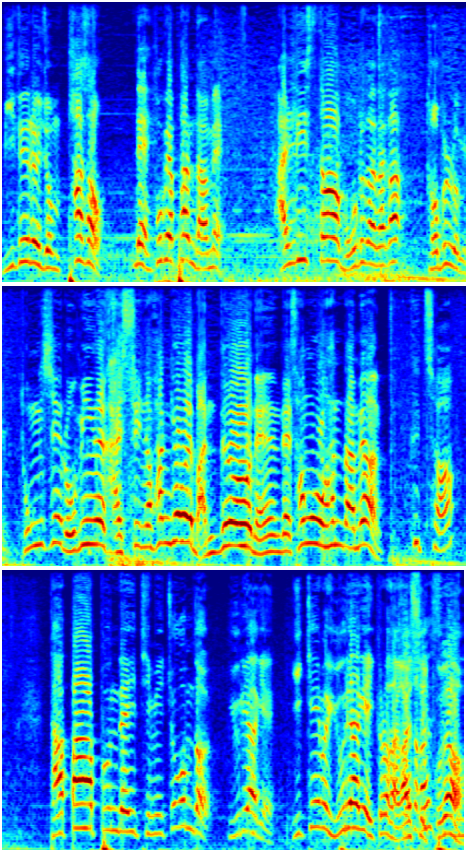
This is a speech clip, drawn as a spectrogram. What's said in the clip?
mid를 좀 파서 네. 후벼 판 다음에 알리스타와 모르가나가 더블 로밍 동시에 로밍을 갈 수 있는 환경을 만들어내는데 성공한다면 그쵸. 다빠분데이 팀이 조금 더 유리하게 이 게임을 유리하게 이끌어 나갈 수 있고요.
